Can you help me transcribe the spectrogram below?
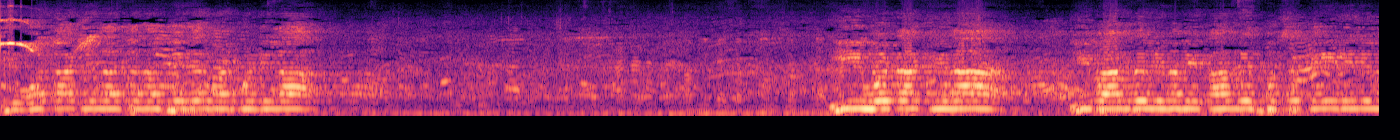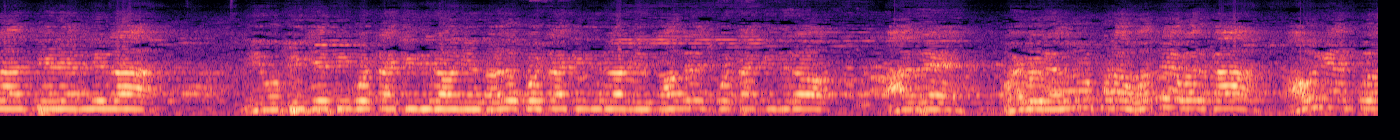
ನೀವು ಓಟ್ ಅಂತ ನಾವು ಬೇಜಾರು ಮಾಡ್ಕೊಂಡಿಲ್ಲ. ಈ ಓಟ್ ಹಾಕ್ಲಿಲ್ಲ ಈ ಭಾಗದಲ್ಲಿ ನಮಗೆ ಕಾಂಗ್ರೆಸ್ ಪಕ್ಷ ಕೈ ಹಿಡಿಲಿಲ್ಲ ಅಂತೇಳಿ ಅನ್ನಲಿಲ್ಲ ನೀವು ಬಿಜೆಪಿ ಓಟ್ ಹಾಕಿದಿರೋ ನೀವು ದಳದ ಓಟ್ ಹಾಕಿದಿರೋ ನೀವು ಕಾಂಗ್ರೆಸ್ ಓಟ್ ಹಾಕಿದಿರೋ ಆದ್ರೆ ಬಡವರೆಲ್ಲರೂ ಕೂಡ ಒಂದೇ ವರ್ಗ ಅವ್ರಿಗೆ ಅನುಕೂಲ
